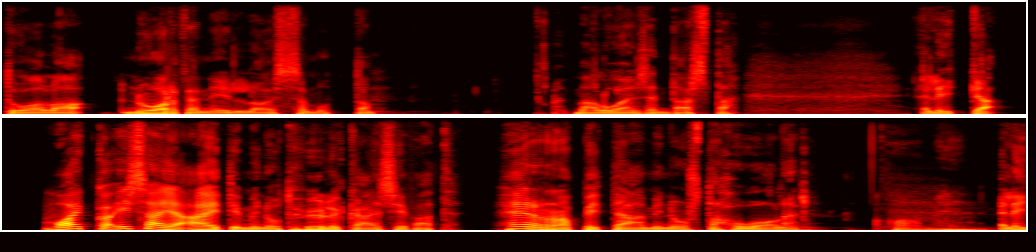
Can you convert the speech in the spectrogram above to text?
tuolla nuorten illoissa, mutta mä luen sen tästä. Eli vaikka isä ja äiti minut hylkäisivät, Herra pitää minusta huolen. Amen. Eli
